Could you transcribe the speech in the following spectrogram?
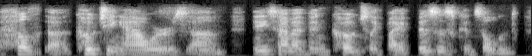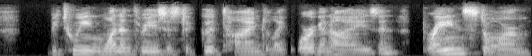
health uh, coaching hours um, anytime i've been coached like by a business consultant between one and three is just a good time to like organize and brainstorm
